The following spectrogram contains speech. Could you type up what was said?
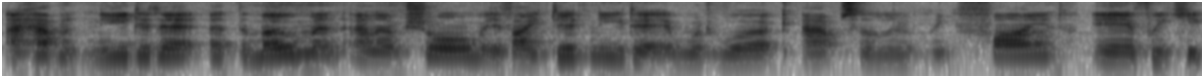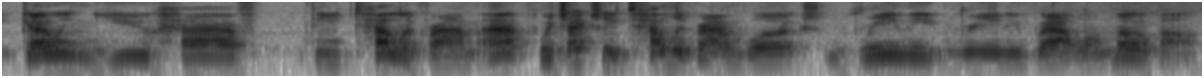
I haven't needed it at the moment, and I'm sure if I did need it, it would work absolutely fine. If we keep going, you have the Telegram app, which actually Telegram works really, really well on mobile.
